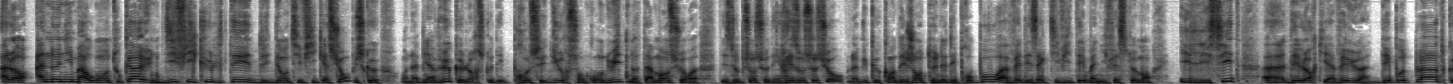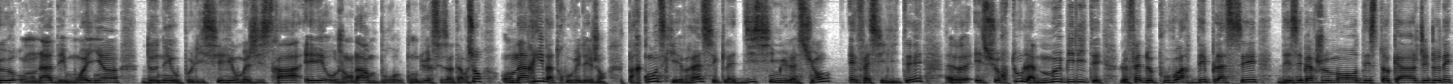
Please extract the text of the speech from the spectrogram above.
Alors, anonymat ou en tout cas une difficulté d'identification, puisque on a bien vu que lorsque des procédures sont conduites, notamment sur des options sur des réseaux sociaux, on a vu que quand des gens tenaient des propos, avaient des activités manifestement illicites, euh, dès lors qu'il y avait eu un dépôt de plainte, qu'on a des moyens donnés aux policiers, aux magistrats et aux gendarmes pour conduire ces interventions, on arrive à trouver les gens. Par contre, ce qui est vrai, c'est que la dissimulation est facilitée euh, et surtout la mobilité, le fait de pouvoir déplacer des hébergements, des stockages, des données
